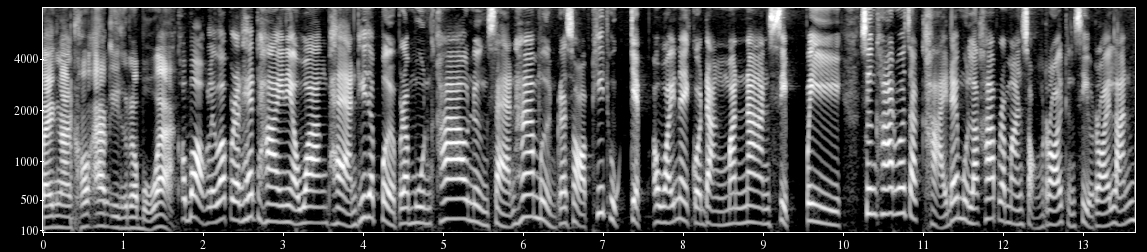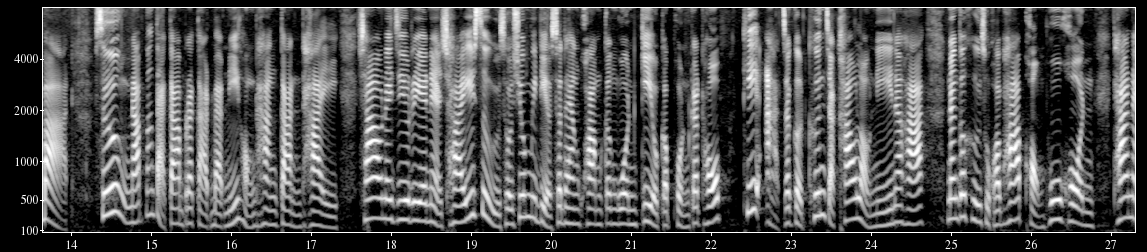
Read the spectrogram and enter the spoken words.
รายงานเขาอ้างอิงระบุว่า เขาบอกเลยว่าประเทศไทยเนี่ยวางแผนที่จะเปิดประมูลข้าว 1 5 0 0 0 0 กระสอบที่ถูกเก็บเอาไว้ในโกดังมานาน 10 ปี ซึ่งคาดว่าจะขายได้มูลค่าประมาณ 200-400 ล้านบาท ซึ่งนับตั้งแต่การประกาศแบบนี้ของทางการไทย ชาวไนจีเรียเนี่ยใช้สื่อโซเชียลมีเดียแสดงความกังวลเกี่ยวกับผลกระทบ ที่อาจจะเกิดขึ้นจากข้าวเหล่านี้นะคะ นั่นก็คือสุขภาพของผู้คน ถ้าใน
